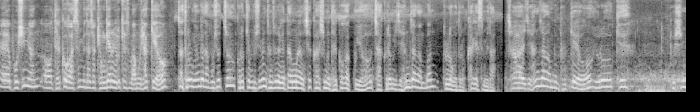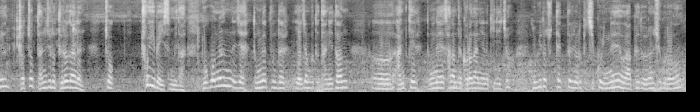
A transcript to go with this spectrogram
예, 보시면 어, 될것 같습니다. 자 경계는 이렇게 해서 마무리할게요. 자 드론 경계 다 보셨죠? 그렇게 보시면 전체적인 땅 모양 체크하시면 될 것 같고요. 자 그럼 이제 현장 한번 둘러보도록 하겠습니다. 자 이제 현장 한번 볼게요. 이렇게 보시면 저쪽 단지로 들어가는 쪽 초입에 있습니다. 요거는 이제 동네 분들 예전부터 다니던 어, 안길 동네 사람들 걸어 다니는 길이죠. 여기도 주택들 이렇게 짓고 있네. 요 앞에도 이런 식으로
